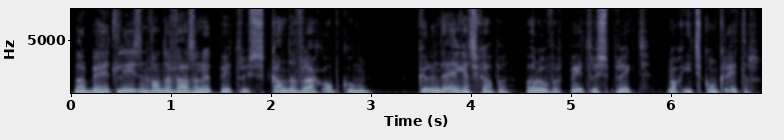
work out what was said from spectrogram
Maar bij het lezen van de versen uit Petrus kan de vraag opkomen: kunnen de eigenschappen waarover Petrus spreekt nog iets concreter?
